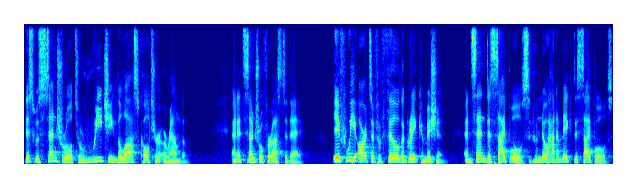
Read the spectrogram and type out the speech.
This was central to reaching the lost culture around them. And it's central for us today. If we are to fulfill the Great Commission and send disciples who know how to make disciples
